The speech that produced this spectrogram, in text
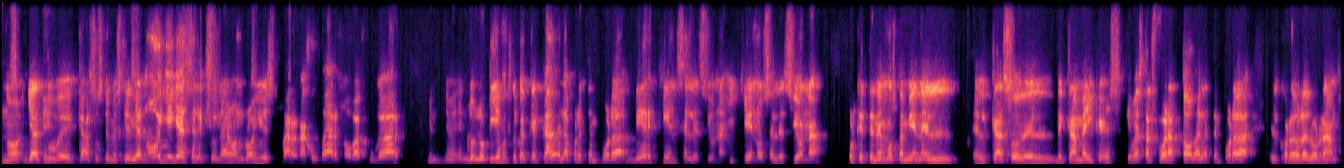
¿no? Ya tuve casos que me escribían, oye, ya seleccionaron Rogers, ¿va, a jugar, no va a jugar? Lo, que yo me explico es que acabe la pretemporada, ver quién se lesiona y quién no se lesiona, porque tenemos también el, el caso del, de Cam Makers, que va a estar fuera toda la temporada, el corredor de los Rams.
